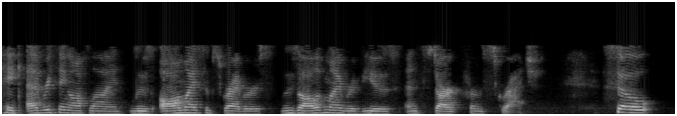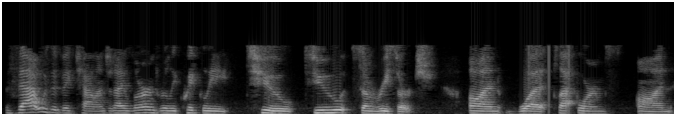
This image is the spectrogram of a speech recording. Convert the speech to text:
take everything offline, lose all my subscribers, lose all of my reviews, and start from scratch. So that was a big challenge, and I learned really quickly to do some research on what platforms on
